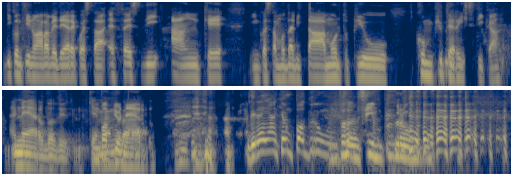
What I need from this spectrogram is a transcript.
di continuare a vedere questa FSD anche in questa modalità molto più computeristica. Ecco. Nerd, un po' più nerd. Direi anche un po' grunge. Un po', sì, un po' grunge.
